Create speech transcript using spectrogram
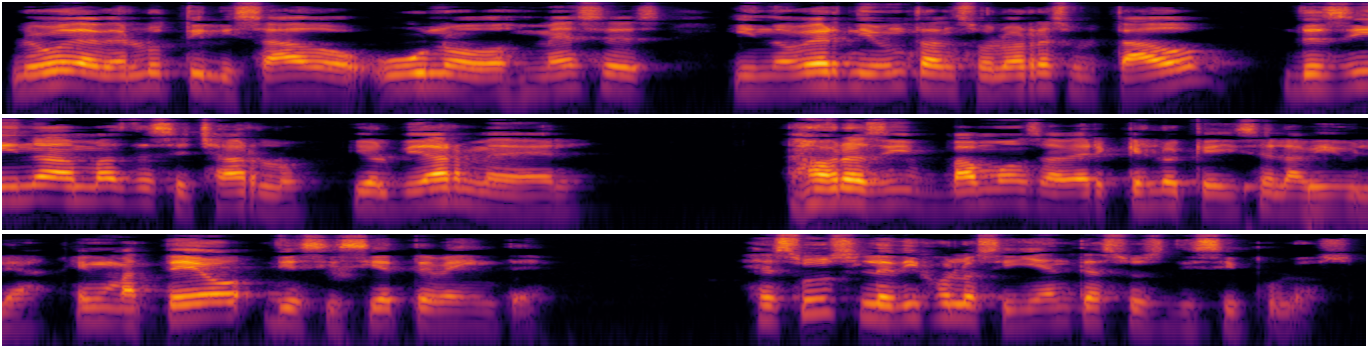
Luego de haberlo utilizado uno o dos meses y no ver ni un tan solo resultado, decidí nada más desecharlo y olvidarme de él. Ahora sí, vamos a ver qué es lo que dice la Biblia. En Mateo 17:20. Jesús le dijo lo siguiente a sus discípulos.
